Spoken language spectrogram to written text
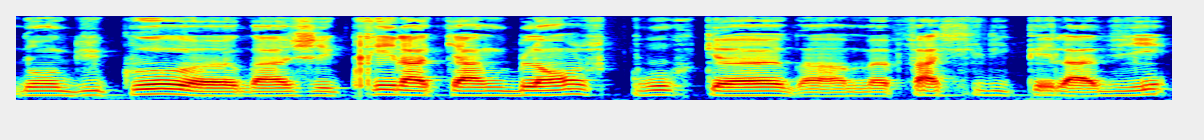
Donc du coup, euh, bah, j'ai pris la canne blanche pour que bah, me faciliter la vie,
